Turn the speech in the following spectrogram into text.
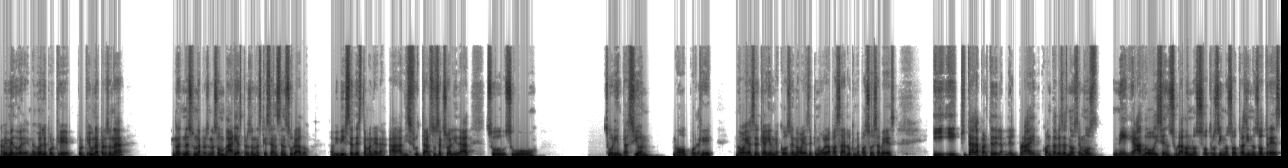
A mí me duele, me duele porque, porque una persona, no, no, es una persona, son varias personas que se han censurado a vivirse de esta manera, a, disfrutar su sexualidad, su, su, su orientación, ¿no? Porque no vaya a ser que alguien me acose, no vaya a ser que me vuelva a pasar lo que me pasó esa vez. Y, y quita la parte del pride. ¿Cuántas veces nos hemos negado y censurado nosotros y nosotras y nosotres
